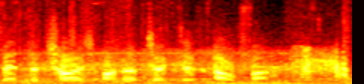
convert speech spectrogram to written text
Set the charge on objective Alpha.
